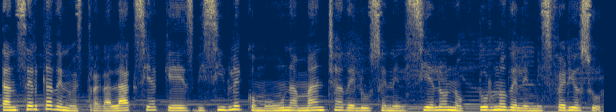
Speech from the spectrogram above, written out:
tan cerca de nuestra galaxia que es visible como una mancha de luz en el cielo nocturno del hemisferio sur.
